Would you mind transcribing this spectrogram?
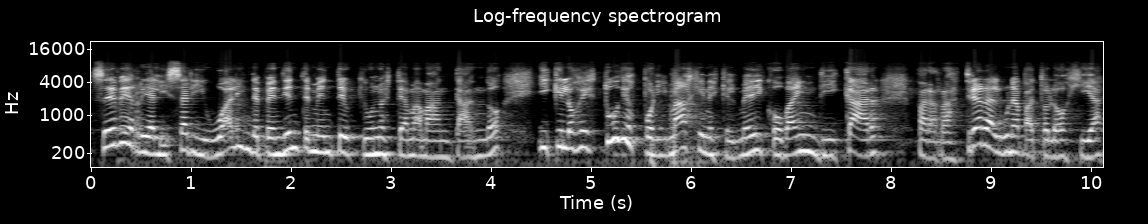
se debe realizar igual independientemente de que uno esté amamantando y que los estudios por imágenes que el médico va a indicar para rastrear alguna patología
